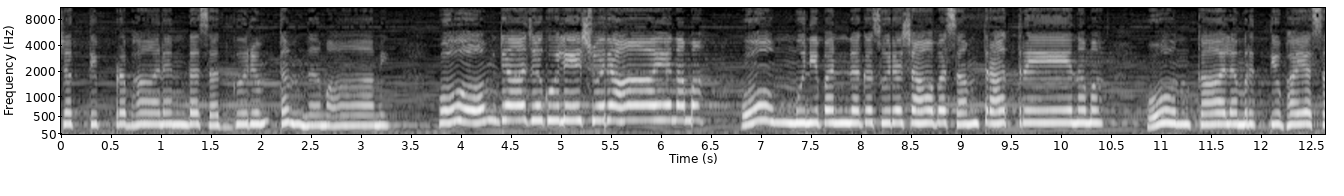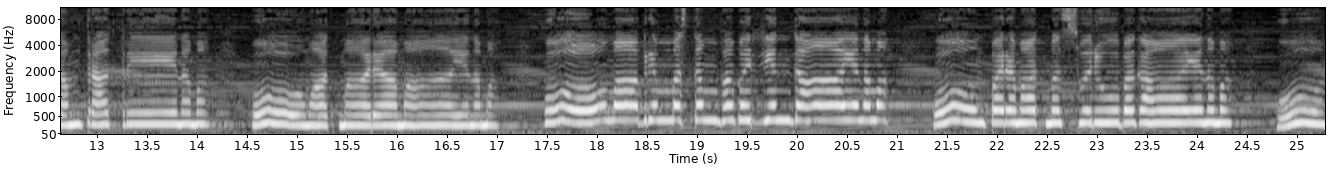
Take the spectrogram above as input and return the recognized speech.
शक्तिप्रभानन्दसद्गुरुं तं नमामि ॐ राजकुलेश्वराय नमः ॐ मुनिपन्नगसुरशापसंत्रात्रे नमः ॐ कालमृत्युभयसंत्रात्रे नमः ॐ आत्मारामाय नमः ॐ ब्रह्मस्तम्भपर्यन्ताय नमः ॐ परमात्मस्वरूपगाय नमः ॐ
